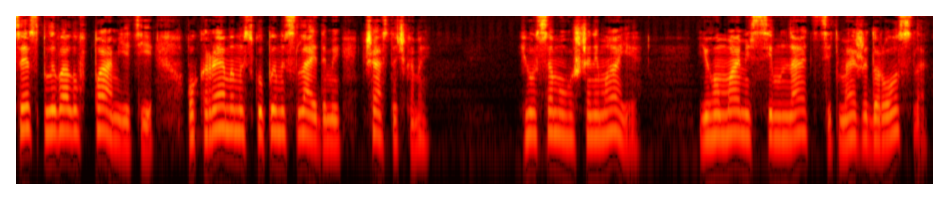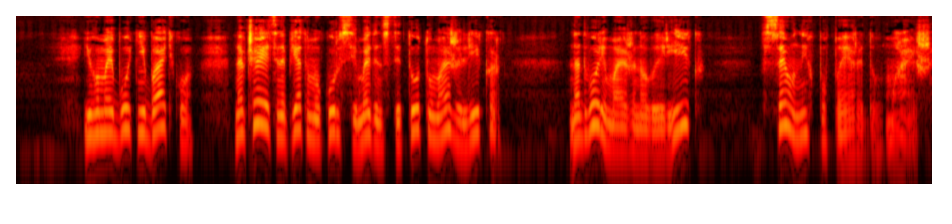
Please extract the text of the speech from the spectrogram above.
все спливало в пам'яті окремими скупими слайдами, часточками. Його самого ще немає, його мамі сімнадцять, майже доросла. Його майбутній батько навчається на п'ятому курсі медінституту, майже лікар. На дворі майже новий рік, все у них попереду, майже.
